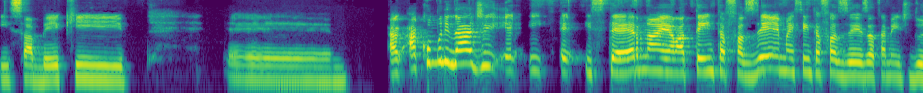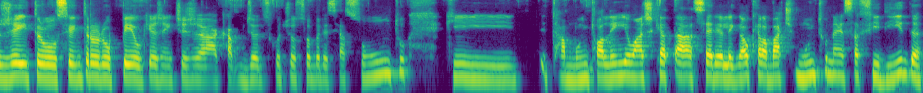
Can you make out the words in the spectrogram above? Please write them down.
e saber que é, a, a, comunidade externa ela tenta fazer, mas tenta fazer exatamente do jeito centro-europeu que a gente já, já discutiu sobre esse assunto, que está muito além. Eu acho que a, a, série é legal, que ela bate muito nessa ferida,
